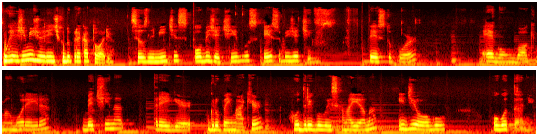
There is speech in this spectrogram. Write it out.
O regime jurídico do precatório, seus limites, objetivos e subjetivos. Texto por Egon Bockman Moreira, Bettina Traeger Gruppenmacher, Rodrigo Luiz Kanayama e Diogo Ogotani.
